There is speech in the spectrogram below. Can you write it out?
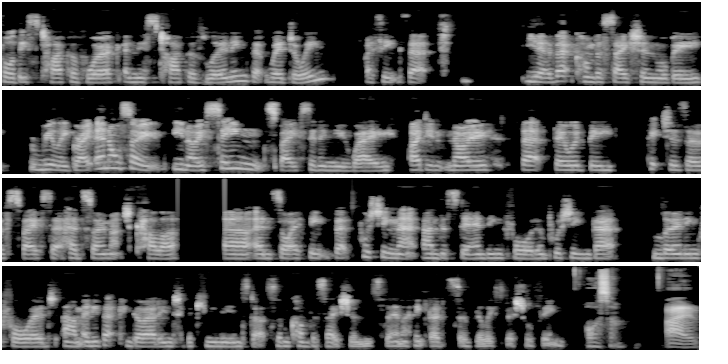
for this type of work and this type of learning that we're doing. I think that, yeah, that conversation will be really great. And also, you know, seeing space in a new way. I didn't know that there would be pictures of space that had so much colour. Uh, and so I think that pushing that understanding forward and pushing that learning forward, um, and if that can go out into the community and start some conversations, then I think that's a really special thing. Awesome. I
